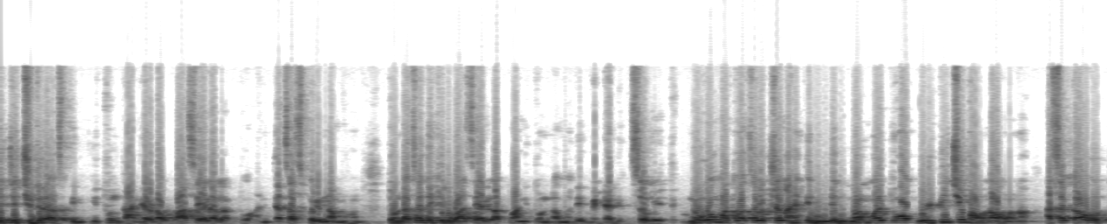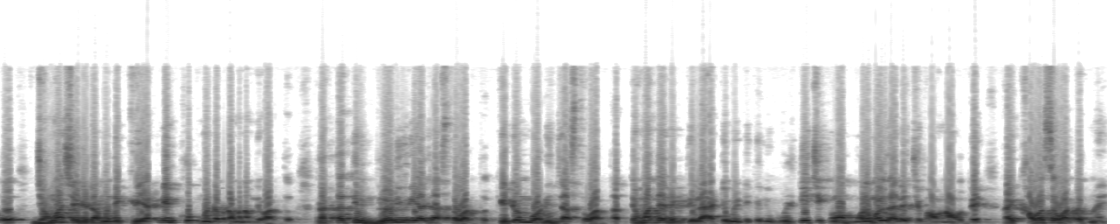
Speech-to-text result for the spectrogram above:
त्वचेचे छिद्र असतील इथून घाणेरडा वास यायला लागतो आणि त्याचाच परिणाम म्हणून तोंडाचा देखील वास यायला लागतो आणि तोंडामध्ये मेटॅलिक चव येते. नवं महत्वाचं लक्षण आहे ते म्हणजे मळमळ किंवा उलटीची भावना होणं. असं का होतं? जेव्हा शरीरामध्ये क्रियाटनिन खूप मोठ्या प्रमाणामध्ये वाढतं रक्तातील ब्लड युरिया जास्त वाढतं किटोन बॉडी जास्त वाढतात तेव्हा त्या व्यक्तीला ऑटोमॅटिकली उलटीची किंवा मळमळ झाल्याची भावना होते. काही खावंसं वाटत नाही.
